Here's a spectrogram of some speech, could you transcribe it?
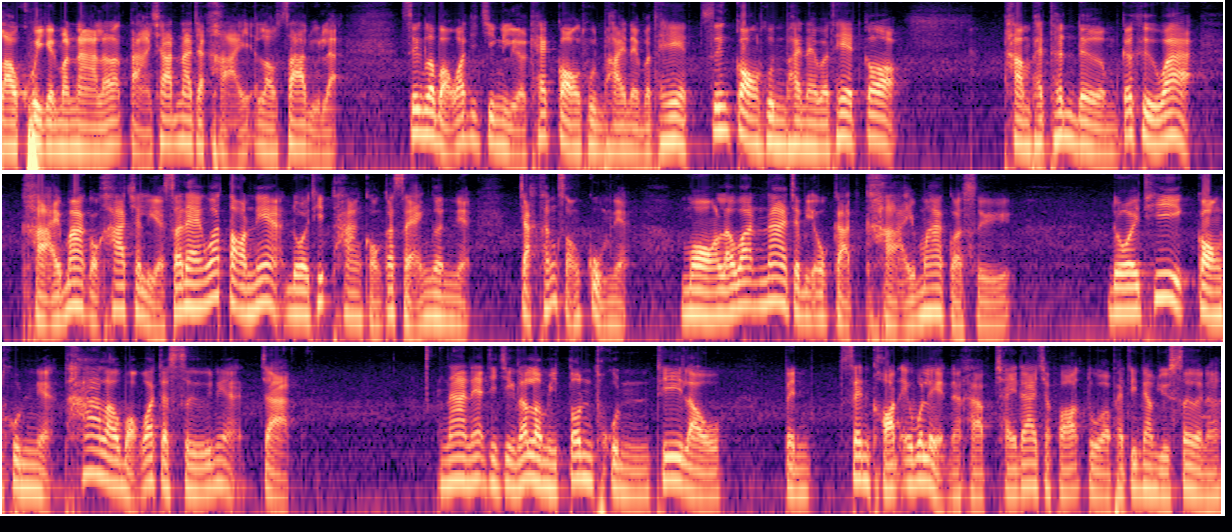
เราคุยกันมานานแล้วต่างชาติน่าจะขายเราทราบอยู่แล้ว ซึ่งเราบอกว่าจริงๆเหลือแค่กองทุนภายในประเทศ ซึ่งกองทุนภายในประเทศก็ทำแพทเทิร์นเดิมก็คือว่าขายมากกว่าค่าเฉลี่ย แสดงว่าตอนนี้โดยทิศทางของกระแสเงินเนี่ยจากทั้ง 2 กลุ่มเนี่ยมองแล้วว่าน่าจะมีโอกาสขายมากกว่าซื้อ โดยที่กองทุนเนี่ยถ้าเราบอกว่าจะซื้อเนี่ยจากหน้าเนี้ยจริงๆ แล้วเรามีต้นทุนที่เราเป็นเส้นคอร์สเอเวอเรสนะครับ ใช้ได้เฉพาะตัว Platinum User นะ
